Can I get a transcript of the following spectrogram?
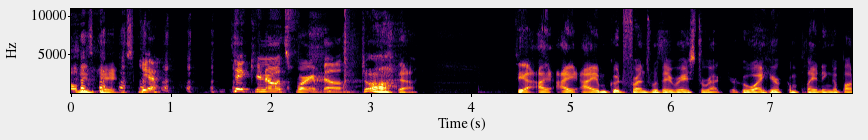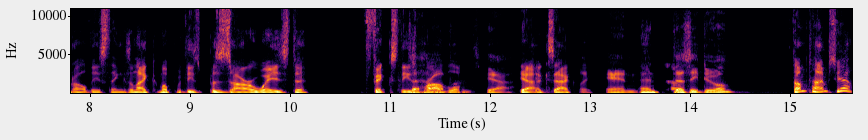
all these games. yeah. Take your notes for you, Bill. Oh. Yeah. See, I, I I am good friends with a race director who I hear complaining about all these things, and I come up with these bizarre ways to fix these To problems. yeah. Yeah, exactly. And And uh, does he do them? sometimes, yeah,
